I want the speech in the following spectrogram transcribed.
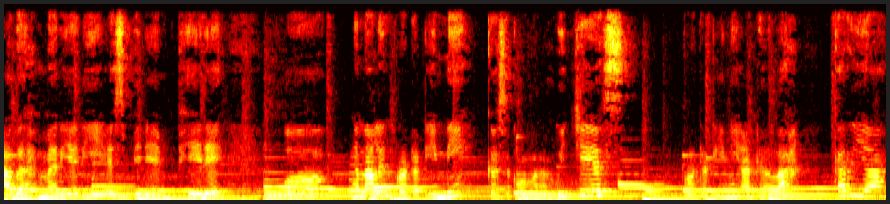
Abah Mariadi SPD MPD uh, ngenalin produk ini ke sekolah which is produk ini adalah karya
